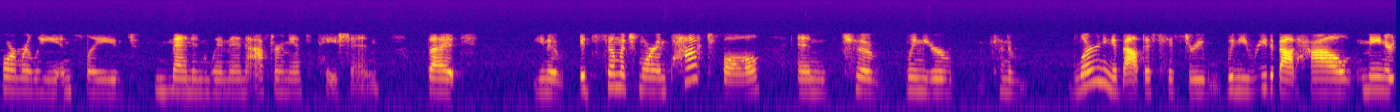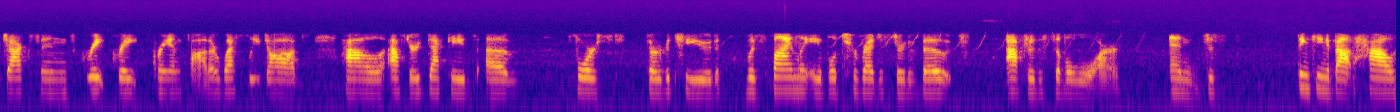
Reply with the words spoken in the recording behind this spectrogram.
formerly enslaved men and women after emancipation. But, you know, it's so much more impactful and to when you're kind of learning about this history, when you read about how Maynard Jackson's great great grandfather, Wesley Dobbs, how after decades of forced servitude was finally able to register to vote after the Civil War. And just thinking about how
